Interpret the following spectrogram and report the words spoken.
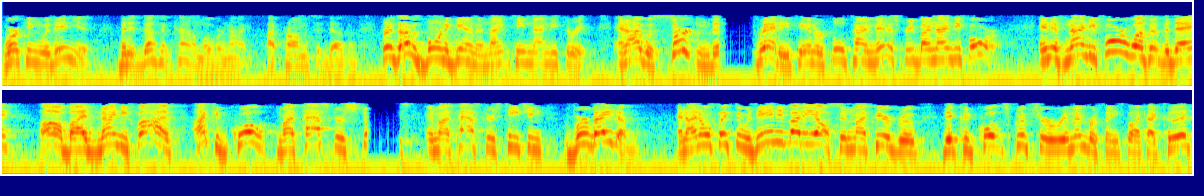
working within you. But it doesn't come overnight. I promise it doesn't. Friends, I was born again in 1993, and I was certain that I was ready to enter full time ministry by 94. And if 94 wasn't the day, oh, by 95, I could quote my pastor's stories and my pastor's teaching verbatim. And I don't think there was anybody else in my peer group that could quote Scripture or remember things like I could,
